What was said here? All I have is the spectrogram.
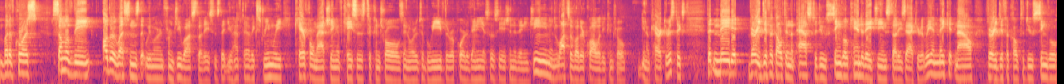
But of course, some of the other lessons that we learned from GWAS studies is that you have to have extremely careful matching of cases to controls in order to believe the report of any association of any gene and lots of other quality control you know, characteristics that made it very difficult in the past to do single candidate gene studies accurately and make it now very difficult to do single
